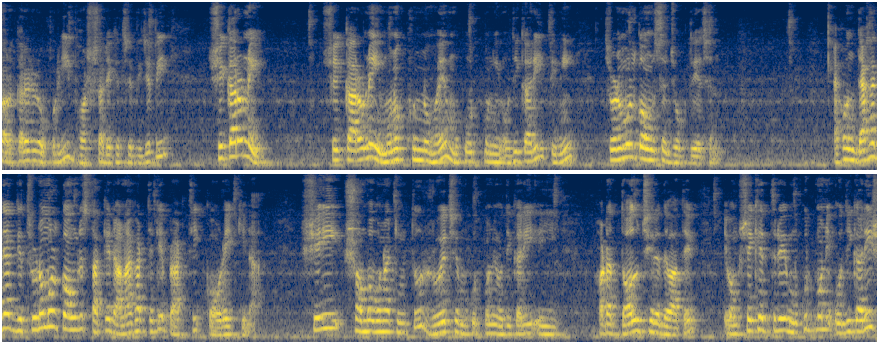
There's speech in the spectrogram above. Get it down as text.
সরকারের ওপরই ভরসা রেখেছে বিজেপি। সে কারণেই সেই কারণেই মনক্ষুণ্ণ হয়ে মুকুটমণি অধিকারী তিনি তৃণমূল কংগ্রেসে যোগ দিয়েছেন। এখন দেখা যাক যে তৃণমূল কংগ্রেস তাকে রানাঘাট থেকে প্রার্থী করে কিনা। সেই সম্ভাবনা কিন্তু রয়েছে মুকুটমণি অধিকারী এই হঠাৎ দল ছেড়ে দেওয়াতে এবং সেক্ষেত্রে মুকুটমণি অধিকারীর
